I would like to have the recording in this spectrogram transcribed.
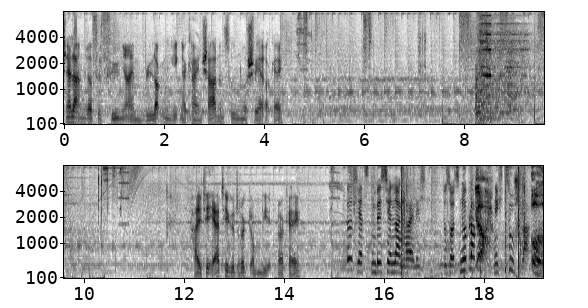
Schnelle Angriffe fügen einem blockenden Gegner keinen Schaden hinzu, nur schwer, okay. Halte RT gedrückt, um die... Okay. Wird jetzt ein bisschen langweilig. Du sollst nur blocken, ja. nicht zuschlagen. Oh.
